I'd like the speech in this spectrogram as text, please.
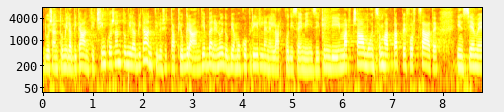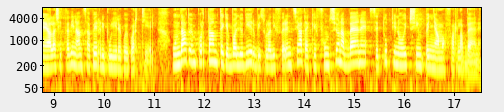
200.000 abitanti, 500.000 abitanti le città più grandi, ebbene noi dobbiamo coprirle nell'arco di sei mesi, quindi marciamo insomma, a tappe forzate insieme alla cittadinanza per ripulire quei quartieri. Un dato importante che voglio dirvi sulla differenziata è che funziona bene se tutti noi ci impegniamo a farla bene.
